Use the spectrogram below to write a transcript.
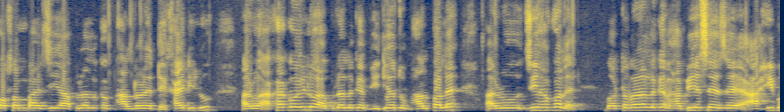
প্ৰথমবাৰ যি আপোনালোকক ভালদৰে দেখাই দিলোঁ আৰু আশা কৰিলোঁ আপোনালোকে ভিডিঅ'টো ভাল পালে আৰু যিসকলে বৰ্তমানলৈকে ভাবি আছে যে আহিব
